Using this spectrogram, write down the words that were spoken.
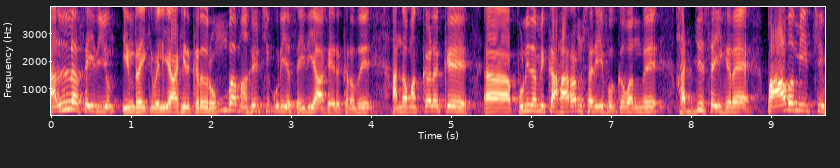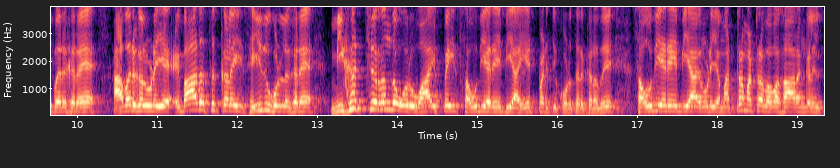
நல்ல செய்தியும் இன்றைக்கு வெளியாகி இருக்கிறது. ரொம்ப மகிழ்ச்சிக்குரிய செய்தியாக இருக்கிறது. அந்த மக்களுக்கு புனிதமிக்க ஹரம் ஷரீஃபுக்கு வந்து ஹஜ்ஜு செய்கிற பாவமீட்சி பெறுகிற அவர்களுடைய இபாதத்துக்களை செய்து கொள்ளுகிற மிகச்சிறந்த ஒரு வாய்ப்பை சவுதி அரேபியா ஏற்படுத்தி கொடுத்திருக்கிறது. சவுதி அரேபியாவினுடைய மற்ற மற்ற விவகாரங்களில்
